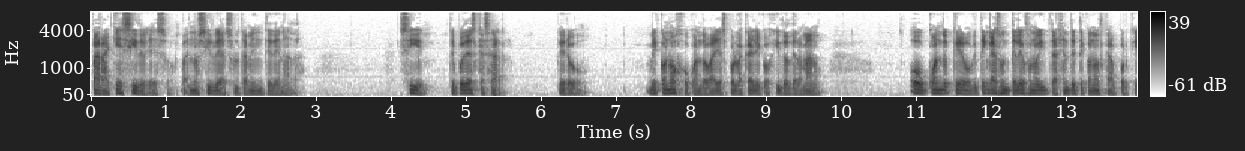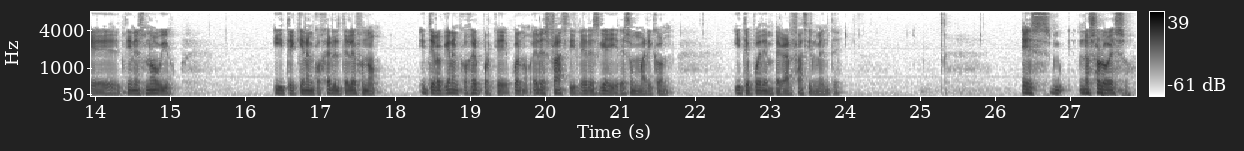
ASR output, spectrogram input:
¿Para qué sirve eso? No sirve absolutamente de nada. Sí, te puedes casar, pero ve con ojo cuando vayas por la calle cogido de la mano o cuando que, o que tengas un teléfono y la gente te conozca porque tienes novio y te quieran coger el teléfono y te lo quieran coger porque, bueno, eres fácil, eres gay, eres un maricón y te pueden pegar fácilmente. Es no solo eso,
